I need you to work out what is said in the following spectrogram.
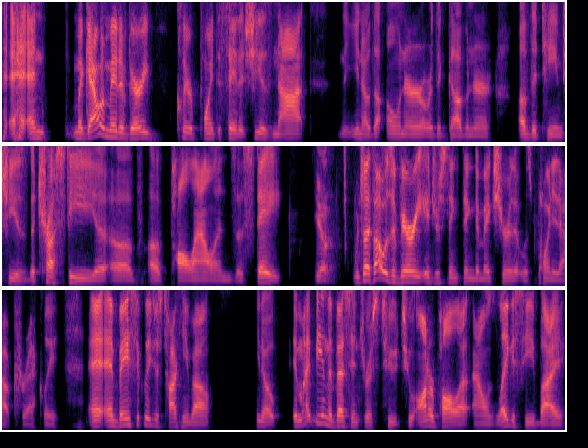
and McGowan made a very clear point to say that she is not, you know, the owner or the governor of the team. She is the trustee of of Paul Allen's estate. Yep which I thought was a very interesting thing to make sure that was pointed out correctly. And, and, basically just talking about, you know, it might be in the best interest to to honor Paul Allen's legacy by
